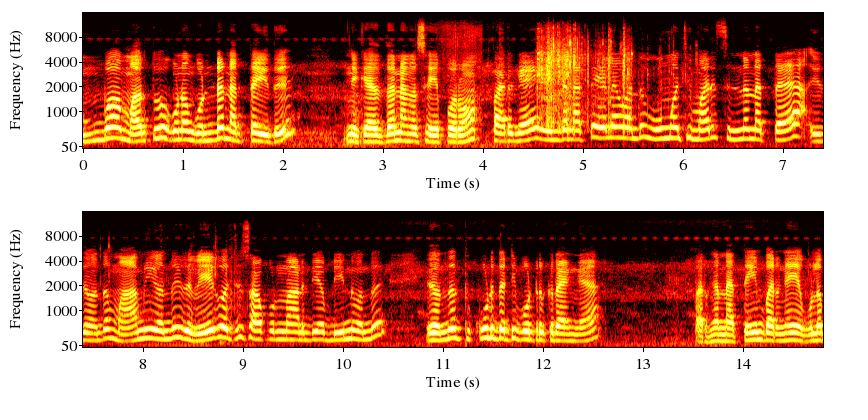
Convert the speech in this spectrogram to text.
ரொம்ப மருத்துவ குணம் கொண்ட நத்தை இது. இன்றைக்கி அதுதான் நாங்கள் செய்ய போகிறோம் பாருங்க இந்த நத்தையெல்லாம் வந்து ஊமச்சி மாதிரி சின்ன நத்தை. இதை வந்து மாமி வந்து இதை வேக வச்சு சாப்பிட்ணும் ஆனந்தி அப்படின்னு வந்து இதை வந்து கூடு தட்டி போட்டிருக்குறாங்க. பாருங்கள் நத்தையும் பாருங்கள் எவ்வளோ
